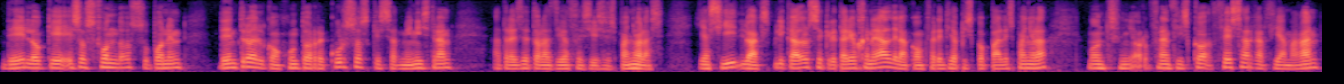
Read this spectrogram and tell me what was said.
de lo que esos fondos suponen dentro del conjunto de recursos que se administran a través de todas las diócesis españolas. Y así lo ha explicado el secretario general de la Conferencia Episcopal Española, Monseñor Francisco César García Magán,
